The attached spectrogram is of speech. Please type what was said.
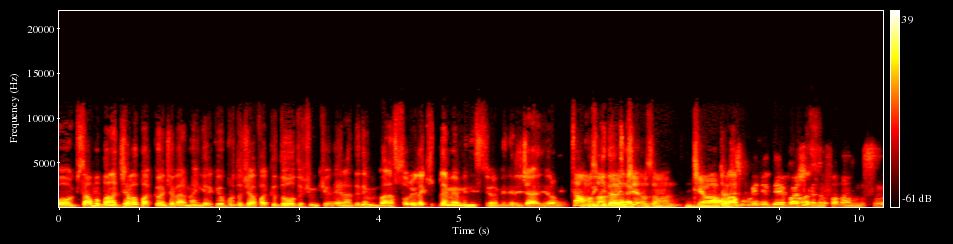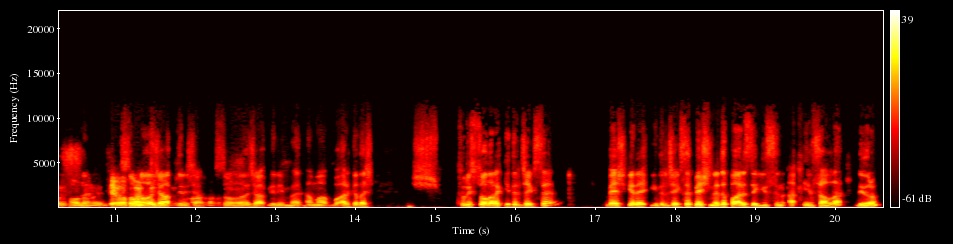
O güzel ama bana cevap hakkı önce vermen gerekiyor. Burada cevap hakkı doğdu çünkü herhalde değil mi? Bana soruyla kitlememeni istiyorum beni rica ediyorum. Tamam Burada o zaman giderek... önce o zaman cevabı... Cevabı... Belediye başkanı sonra, falan mısınız? Sonra, hani cevap sonra da cevap vereceğim. Sonra da cevap vereyim ben. Ama bu arkadaş şş, turist olarak gidilecekse beş kere gidilecekse peşine de Paris'e gitsin insanlar diyorum.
